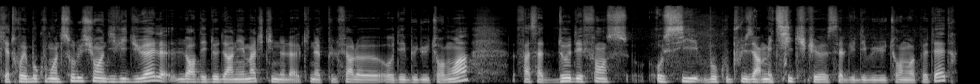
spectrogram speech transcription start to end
qui a trouvé beaucoup moins de solutions individuelles lors des deux derniers matchs qu'il n'a pu le faire au début du tournoi, face à deux défenses aussi beaucoup plus hermétiques que celles du début du tournoi peut-être.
